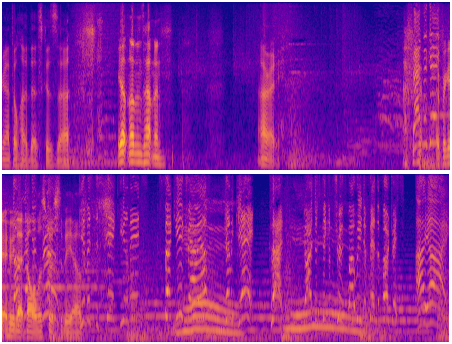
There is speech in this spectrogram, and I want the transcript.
gonna have to load this because, uh, yep, nothing's happening. Alrighty. I forget! I forget who Don't that doll was through! supposed to be of. Give us the stick, humans! Fuck you, Drow Elf! Come and get it! Clyde, guard the stick of truth while we defend the fortress. Aye, aye.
